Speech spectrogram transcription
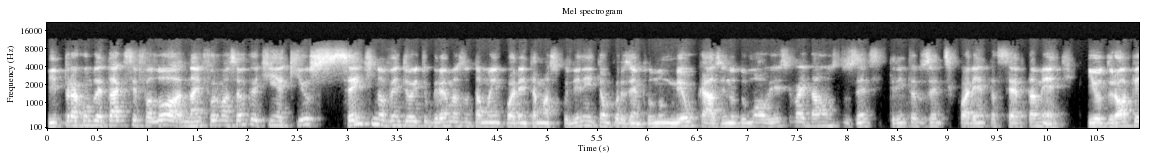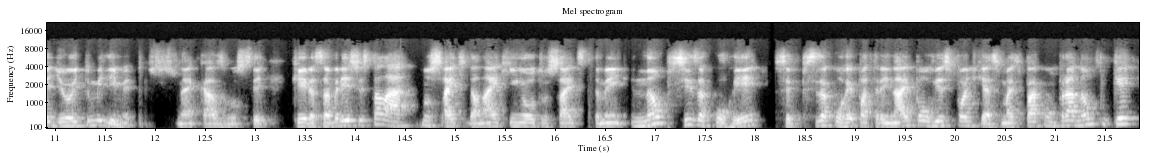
E para completar que você falou, na informação que eu tinha aqui, os 198 gramas no tamanho 40 masculino, então, por exemplo, no meu caso e no do Maurício, vai dar uns 230, 240 certamente. E o drop é de 8 milímetros, né? Caso você queira saber isso, está lá no site da Nike, em outros sites também. Não precisa correr, você precisa correr para treinar e para ouvir esse podcast, mas para comprar não, porque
